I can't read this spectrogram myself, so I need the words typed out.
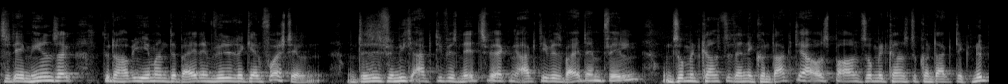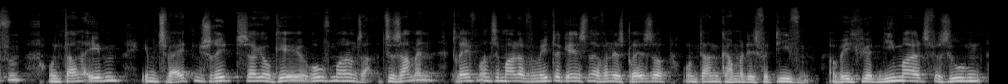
zu dem hin und sage, du, da habe ich jemanden dabei, den würde ich dir gerne vorstellen. Und das ist für mich aktives Netzwerken, aktives Weiterempfehlen. Und somit kannst du deine Kontakte ausbauen, somit kannst du Kontakte knüpfen und dann eben im zweiten Schritt sage okay, rufen wir uns zusammen, treffen wir uns mal auf ein Mittagessen, auf ein Espresso und dann kann man das vertiefen. Aber ich würde niemals versuchen,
